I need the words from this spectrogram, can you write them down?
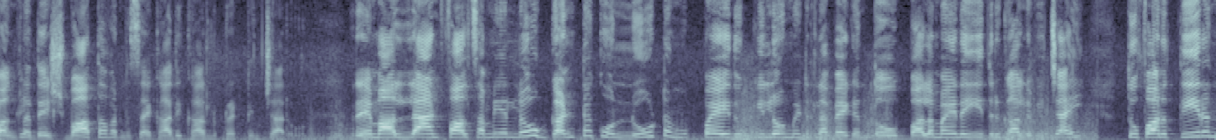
బంగ్లాదేశ్ వాతావరణ శాఖ అధికారులు ప్రకటించారు. రేమాల్ ల్యాండ్ ఫాల్ సమయంలో గంటకు నూట ముప్పై ఐదు కిలోమీటర్ల వేగంతో బలమైన ఈదురుగాలు వీచాయి. తుఫాను తీరం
